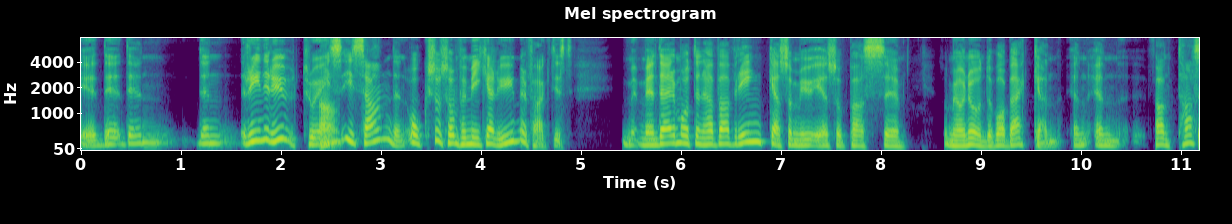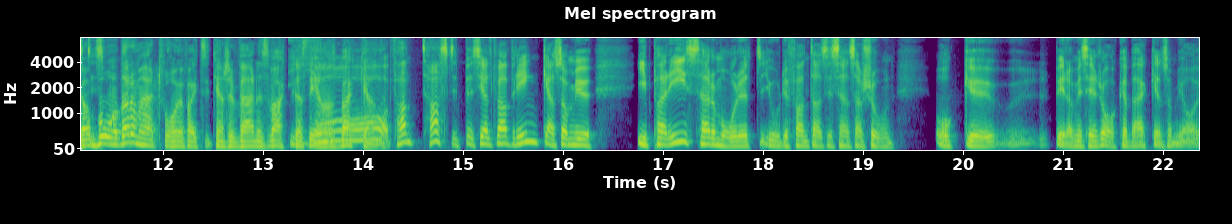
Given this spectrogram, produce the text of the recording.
eh, det, den, den rinner ut tror jag Ja. i, i sanden. Också som för Mikael Ymer faktiskt. Men, men däremot den här Wawrinka som ju är så pass, eh, som har en underbar backhand. En, en Ja, fantastisk båda de här två har ju faktiskt kanske världens vackraste. Ja, fantastiskt. Speciellt Wawrinka som ju i Paris häromåret gjorde fantastisk sensation och eh, spelade med sin raka backen som jag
